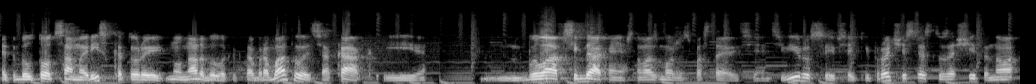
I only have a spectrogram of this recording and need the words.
это был тот самый риск, который, ну, надо было как-то обрабатывать, а как? И была всегда, конечно, возможность поставить и антивирусы, и всякие прочие средства защиты, но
